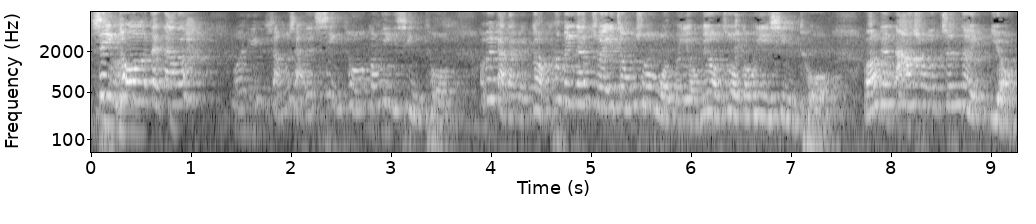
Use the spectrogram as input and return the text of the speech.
信托在大家。我已经想不起来的信托公益信托，我被搞到别动，他们应该追踪说我们有没有做公益信托。我要跟大家说，真的有。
